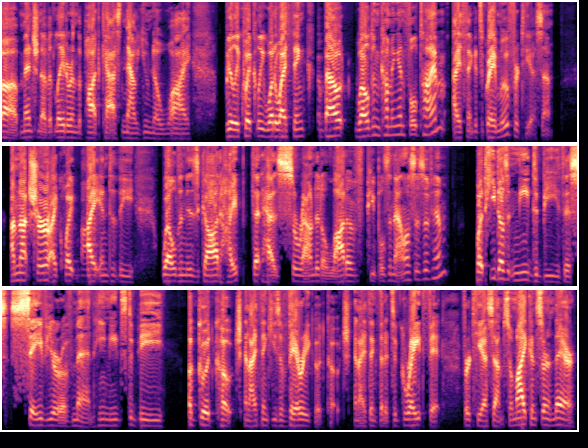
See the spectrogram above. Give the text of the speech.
uh, mention of it later in the podcast, now you know why. Really quickly, what do I think about Weldon coming in full time? I think it's a great move for TSM. I'm not sure I quite buy into the Weldon is God hype that has surrounded a lot of people's analysis of him, but he doesn't need to be this savior of men. He needs to be a good coach, and I think he's a very good coach, and I think that it's a great fit for TSM. So my concern there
